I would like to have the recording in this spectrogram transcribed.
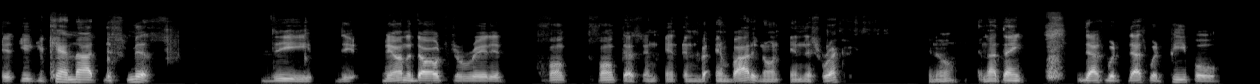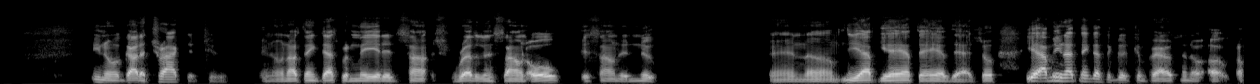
it, you, you cannot dismiss the the the unadulterated funk funk that's in, in, in, embodied on in this record. You know, and I think that's what that's what people, you know, got attracted to. You know, and I think that's what made it sound rather than sound old, it sounded new. And um, you have you have to have that. So yeah, I mean, I think that's a good comparison. A, a, a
